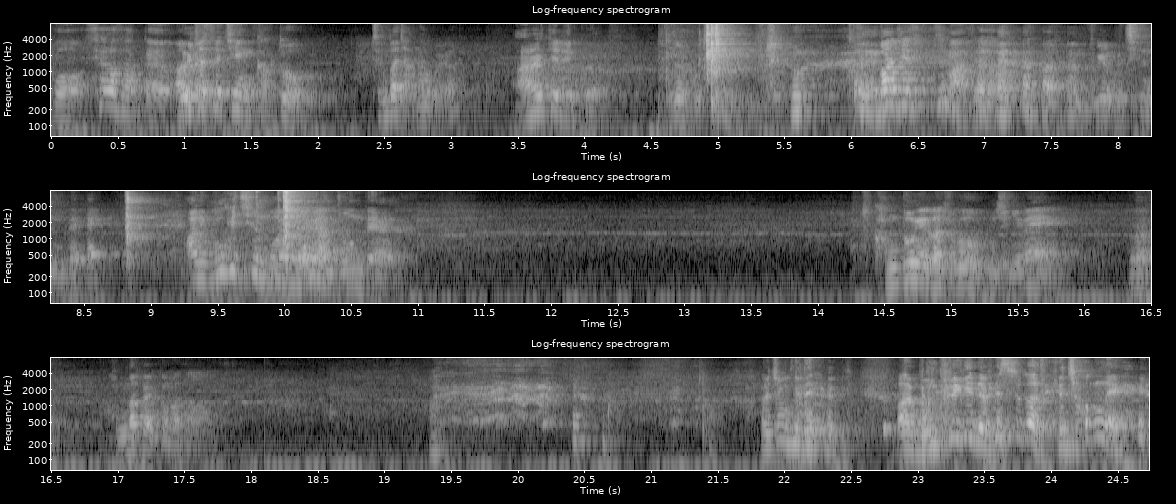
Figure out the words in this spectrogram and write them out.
뭐 세워서 할까요? 아, 의자 세팅 각도 등받이 안 하고요? 안 할 때도 있고요. 무게를 못 치는 등바지 섞지 마세요. 무게를 못 치는데 아니 무기 치는 모양 몸이 안 좋은데. 감동해가지고 움직임에 왜? 겁나 깔끔하다 아, 좀 근데 아, 몸풀기 대 횟수가 되게 적네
